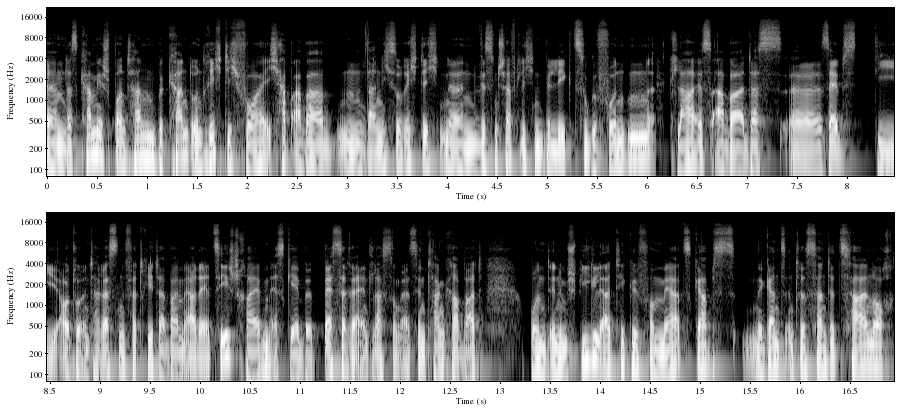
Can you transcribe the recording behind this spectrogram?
Ähm, das kam mir spontan bekannt und richtig vor. Ich habe aber mh, hm, da nicht so richtig einen wissenschaftlichen Beleg zu gefunden. Klar ist aber, dass äh, selbst die Autointeressenvertreter beim RDRC schreiben, es gäbe bessere Entlastung als den Tankrabatt. Und in einem Spiegelartikel vom März gab es eine ganz interessante Zahl noch.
